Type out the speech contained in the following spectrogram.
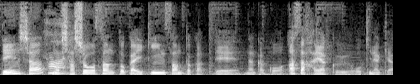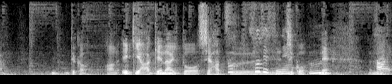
電車はい。の車掌さんとか駅員さんとかって、なんかこう、朝早く起きなきゃ、てか、あの、駅開けないと始発事故、うんね、ね。はい。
